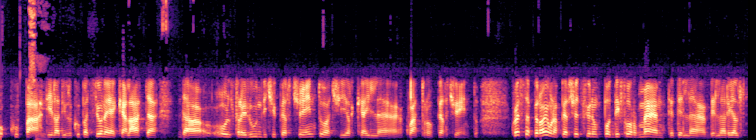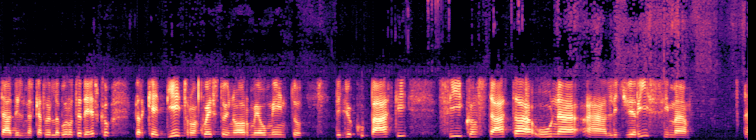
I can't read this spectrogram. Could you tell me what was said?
occupati, sì. la disoccupazione è calata da oltre l'11% a circa il 4%. Questa però è una percezione un po' deformante della, della, realtà del mercato del lavoro tedesco perché dietro a questo enorme aumento degli occupati si constata una uh, leggerissima uh,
